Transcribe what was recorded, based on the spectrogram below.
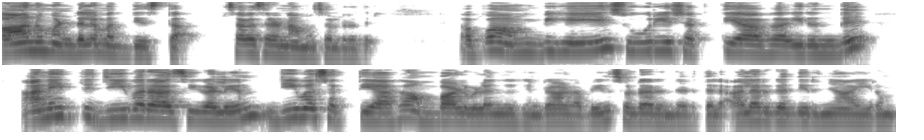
பானுமண்டல மத்தியஸ்தா சகசரநாமம் சொல்றது. அப்போ அம்பிகையே சூரிய சக்தியாக இருந்து அனைத்து ஜீவராசிகளின் ஜீவசக்தியாக அம்பாள் விளங்குகின்றாள் அப்படின்னு சொல்றார் இந்த இடத்துல. அலர்கதிர் ஞாயிறும்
